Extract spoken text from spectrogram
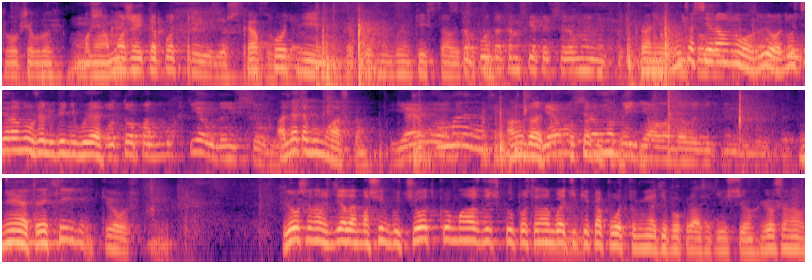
то взагалі було Ну, а машинка. может и капот привезешь сразу, Капот, блядь. ні, капот не будемо ти С ставити. капота конфеты все равно нет. Конечно. Ну не це все равно, получится. Льо, ну Вот все равно вже людині буде. Вот то подбухтел, да и все. А де та бумажка? Я его, А ну дай. я его все равно посмотри. до идеала доводить не буду. блядь. Ні, та який Льош. Льоша нам зробить машинку чітко, маздочку, просто треба буде тільки капот поміняти і покрасити і все. Льоша нам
